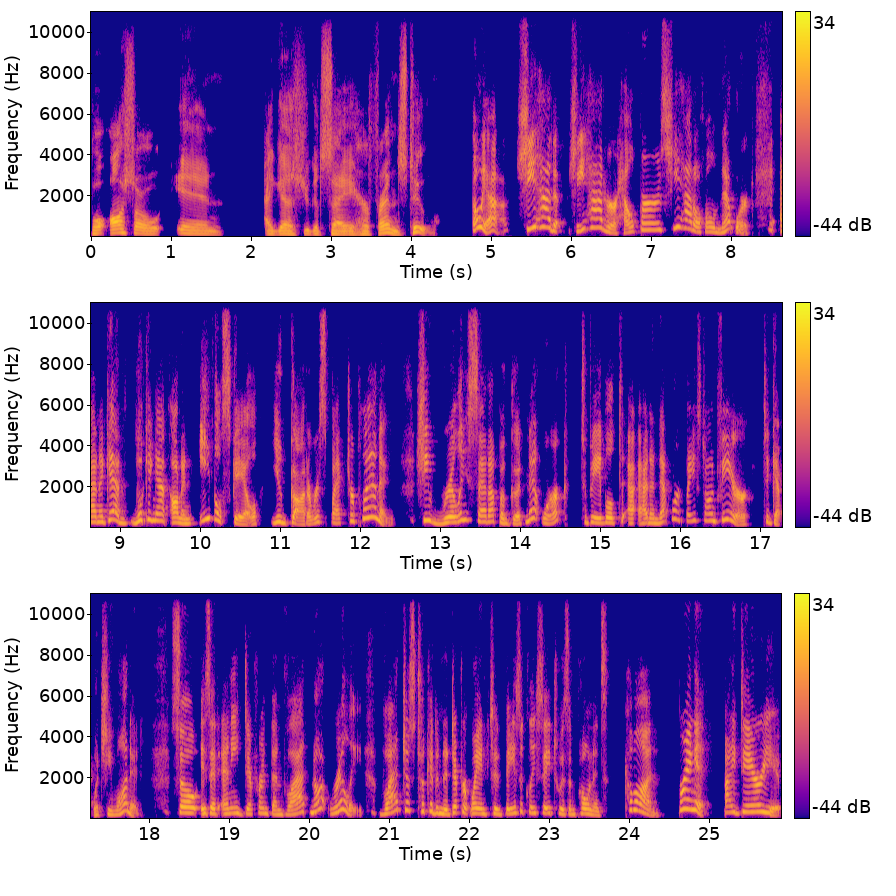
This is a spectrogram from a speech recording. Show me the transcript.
but also in, I guess you could say, her friends too. Oh yeah, she had she had her helpers. She had a whole network. And again, looking at on an evil scale, you got to respect her planning. She really set up a good network to be able to add a network based on fear to get what she wanted. So is it any different than Vlad? Not really. Vlad just took it in a different way to basically say to his opponents, "Come on, bring it. I dare you."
